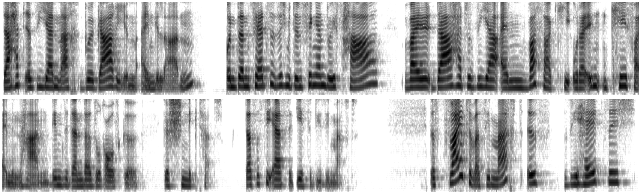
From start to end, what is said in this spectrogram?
Da hat er sie ja nach Bulgarien eingeladen. Und dann fährt sie sich mit den Fingern durchs Haar, weil da hatte sie ja einen Wasserkäfer oder irgendeinen Käfer in den Haaren, den sie dann da so rausgeschnickt hat. Das ist die erste Geste, die sie macht. Das zweite, was sie macht, ist, sie hält sich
